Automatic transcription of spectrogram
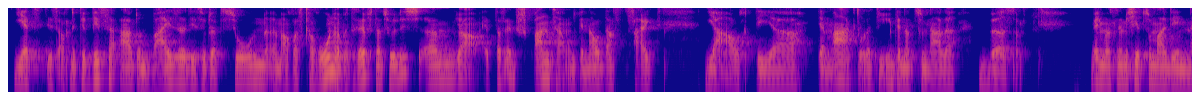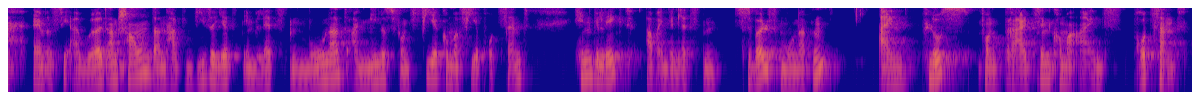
Jetzt ist auf eine gewisse Art und Weise die Situation, ähm, auch was Corona betrifft, natürlich ähm, ja etwas entspannter. Und genau das zeigt ja auch der, der Markt oder die internationale Börse. Wenn wir uns nämlich hierzu mal den MSCI World anschauen, dann hat diese jetzt im letzten Monat ein Minus von 4,4 Prozent hingelegt, aber in den letzten zwölf Monaten ein Plus von 13,1 Prozent.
